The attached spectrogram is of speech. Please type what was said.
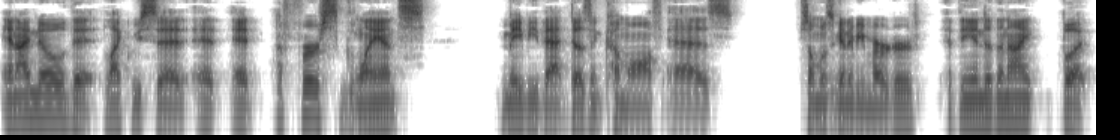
And I know that, like we said, at at a first glance, maybe that doesn't come off as someone's going to be murdered at the end of the night, but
